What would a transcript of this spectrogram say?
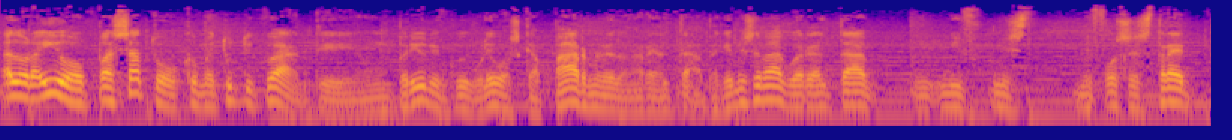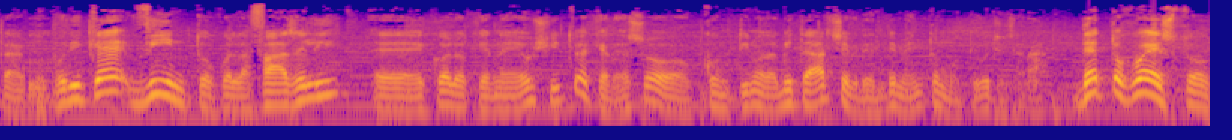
Allora io ho passato come tutti quanti un periodo in cui volevo scapparmene dalla realtà perché mi sembrava che la realtà mi, mi- mi fosse stretta, dopodiché vinto quella fase lì, eh, quello che ne è uscito è che adesso continuo ad abitarci, evidentemente un motivo ci sarà. Detto questo,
